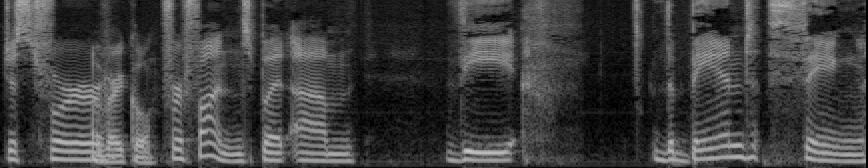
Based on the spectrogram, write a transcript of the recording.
just for Oh, very cool. for funds. But um, the the band thing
